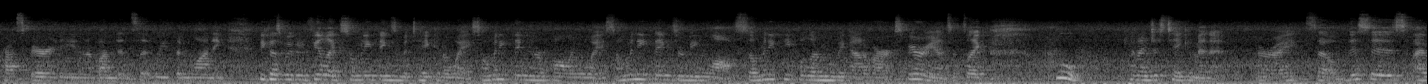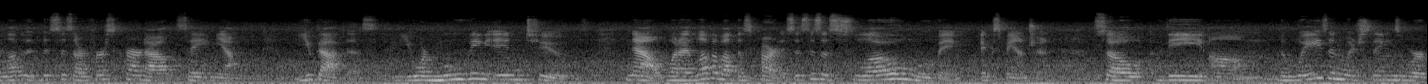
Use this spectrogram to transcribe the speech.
prosperity and abundance that we've been wanting? Because we feel like so many things have been taken away, so many things are falling away, so many things are being lost, so many people are moving out of our experience. It's like, whew, can I just take a minute? All right, so this is, I love that this is our first card out saying, yeah, you got this. You are moving into. Now, what I love about this card is this is a slow moving expansion. So the um, the ways in which things were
